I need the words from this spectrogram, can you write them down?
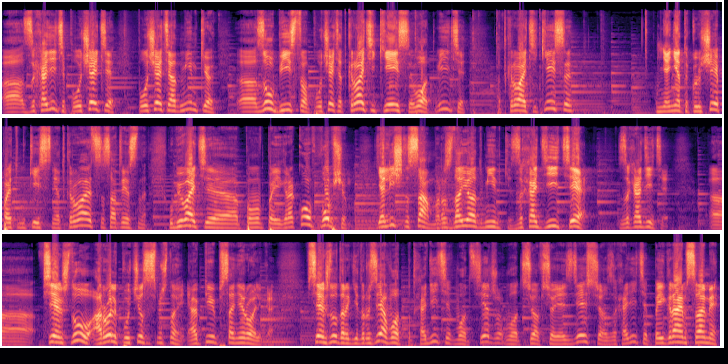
А, заходите, получайте, получайте админки а, за убийство, получайте, открывайте кейсы, вот, видите, открывайте кейсы. У меня нету ключей, поэтому кейсы не открываются, соответственно. Убивайте э, PvP игроков. В общем, я лично сам раздаю админки. Заходите, заходите. Э, всех жду, а ролик получился смешной. Я опи в описании ролика. Всех жду, дорогие друзья. Вот, подходите, вот, Седжу, вот, все, все, я здесь, все, заходите. Поиграем с вами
